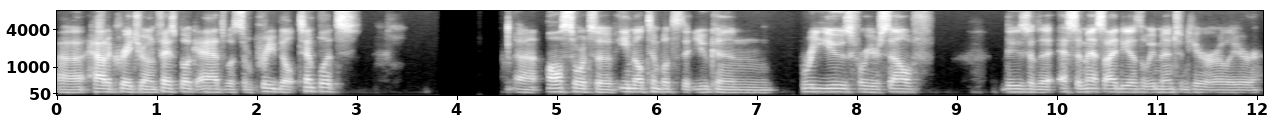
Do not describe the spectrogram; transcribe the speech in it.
uh, how to create your own Facebook ads with some pre-built templates, uh, all sorts of email templates that you can reuse for yourself. These are the SMS ideas that we mentioned here earlier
